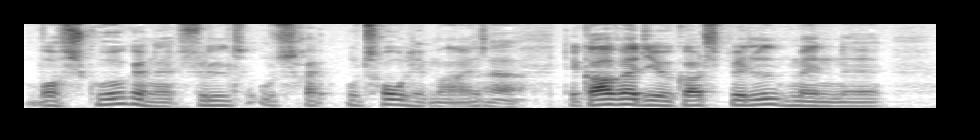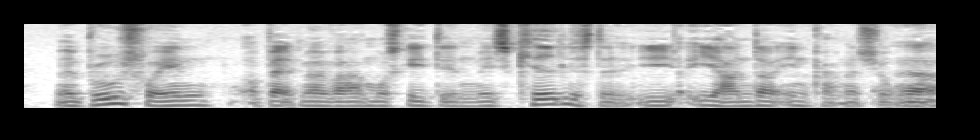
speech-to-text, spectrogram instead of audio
hvor skurkerne fyldte utro, utrolig meget. ja, Det kan godt være, at de jo godt spillet, men, øh, men Bruce Wayne og Batman var måske den mest kedeligste i, i andre inkarnationer. ja.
